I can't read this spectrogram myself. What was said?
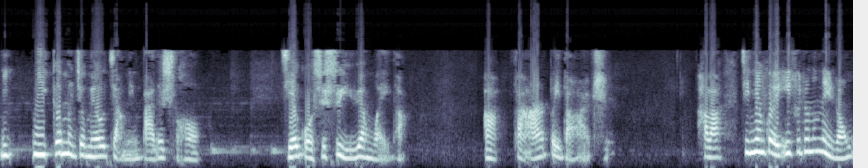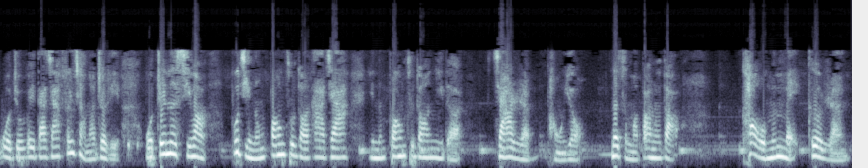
你你根本就没有讲明白的时候，结果是事与愿违的，啊，反而背道而驰。好了，今天关于一分钟的内容，我就为大家分享到这里。我真的希望不仅能帮助到大家，也能帮助到你的家人朋友。那怎么帮助到？靠我们每个人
